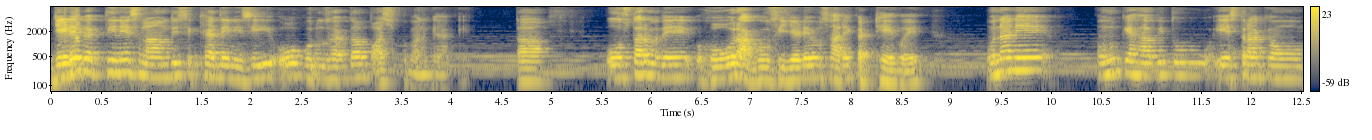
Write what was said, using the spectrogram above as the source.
ਜਿਹੜੇ ਵਿਅਕਤੀ ਨੇ ਇਸਲਾਮ ਦੀ ਸਿੱਖਿਆ ਦੇਣੀ ਸੀ, ਉਹ ਗੁਰੂ ਸਾਹਿਬ ਦਾ ਉਪਾਸ਼ਕ ਬਣ ਗਿਆ ਅੱਗੇ। ਤਾਂ ਉਸ ਧਰਮ ਦੇ ਹੋਰ ਆਗੂ ਸੀ ਜਿਹੜੇ, ਉਹ ਸਾਰੇ ਇਕੱਠੇ ਹੋਏ। ਉਹਨਾਂ ਨੇ ਉਹਨੂੰ ਕਿਹਾ ਵੀ ਤੂੰ ਇਸ ਤਰ੍ਹਾਂ ਕਿਉਂ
